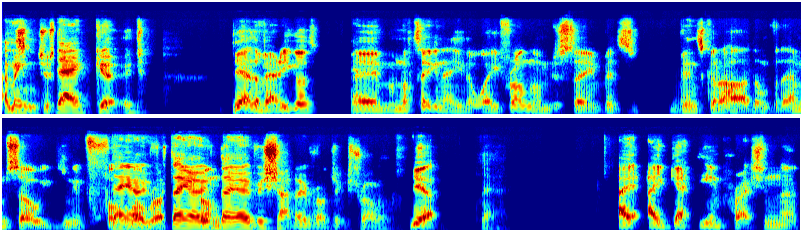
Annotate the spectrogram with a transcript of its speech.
I mean, just they're good. yeah, they're very good. Yeah. Um, I'm not taking anything away from them. I'm just saying Vince Vince got a hard on for them, so he can give fuck They over, they, o- they overshadow Roderick Strong. Yeah, yeah. I, I get the impression that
